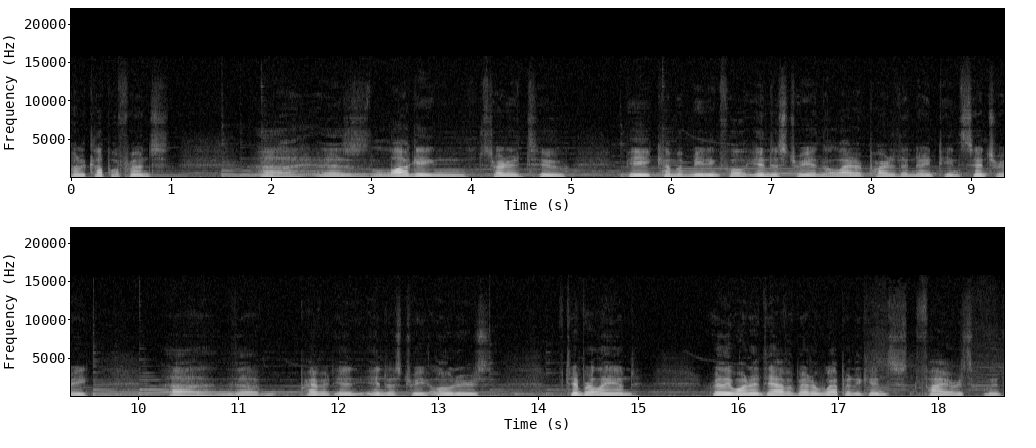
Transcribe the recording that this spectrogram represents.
on a couple fronts. Uh, as logging started to become a meaningful industry in the latter part of the 19th century, uh, the private in industry owners of timberland really wanted to have a better weapon against fires, which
